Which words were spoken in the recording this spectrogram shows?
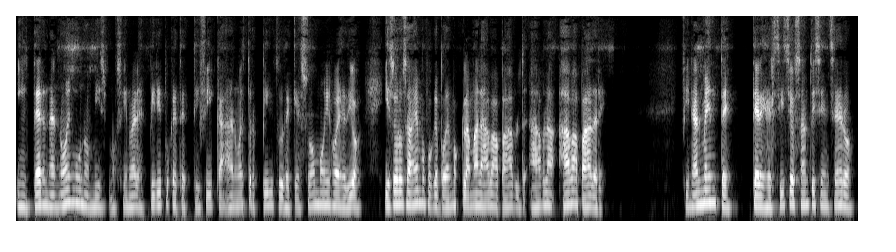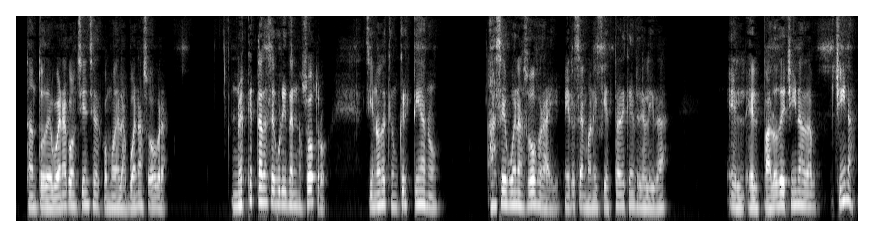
interna, no en uno mismo, sino el Espíritu que testifica a nuestro Espíritu de que somos hijos de Dios. Y eso lo sabemos porque podemos clamar a Abba Padre. Finalmente, del ejercicio santo y sincero, tanto de buena conciencia como de las buenas obras. No es que está la seguridad en nosotros, sino de que un cristiano hace buenas obras y mira, se manifiesta de que en realidad el, el palo de China da China,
